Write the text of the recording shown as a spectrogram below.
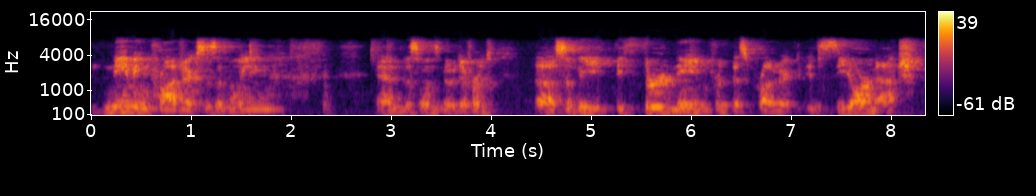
naming projects is annoying and this one's no different. Uh, so the, the third name for this project is ZR Match,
